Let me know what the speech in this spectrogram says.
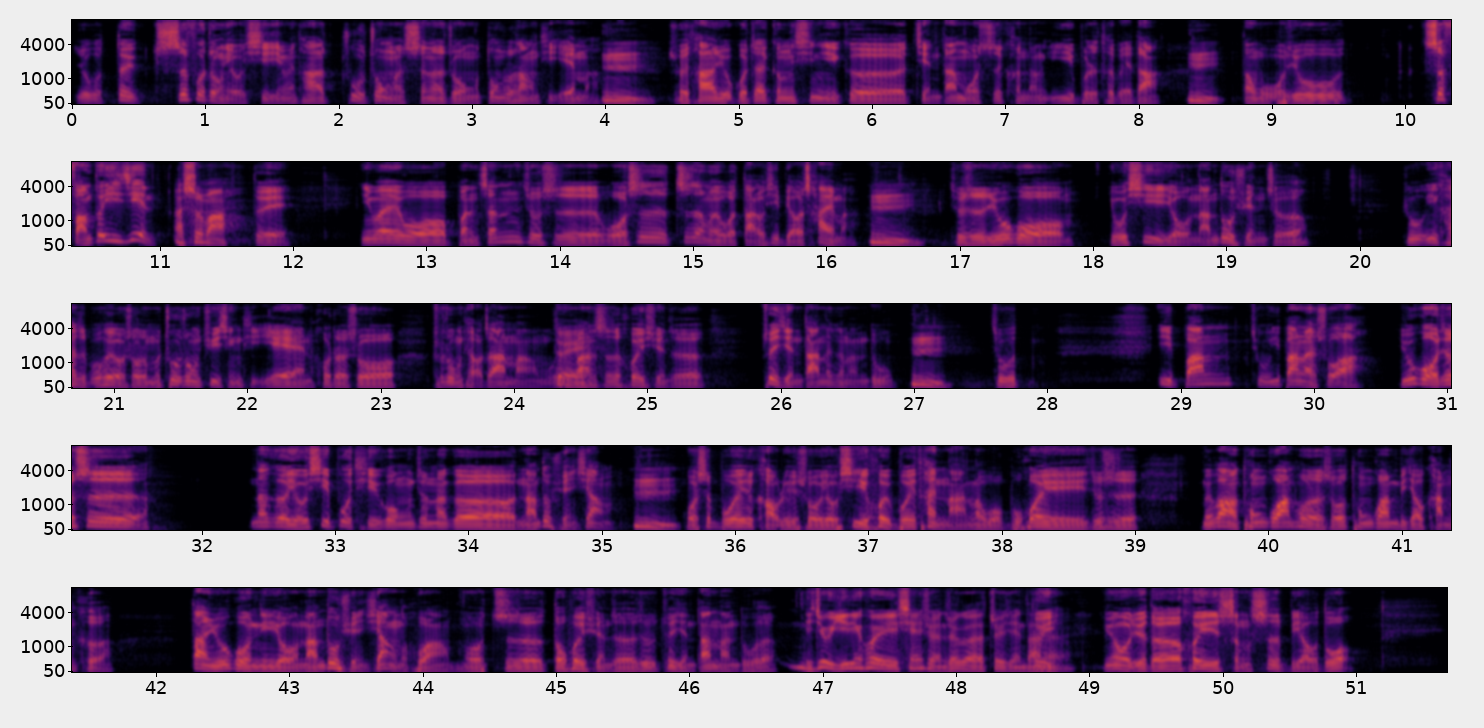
如果对师傅这种游戏，因为它注重的是那种动作上的体验嘛，嗯所以它如果再更新一个简单模式，可能意义不是特别大。嗯但我就是反对意见，啊，是吗？对，因为我本身就是我是自认为我打游戏比较菜嘛，嗯就是如果游戏有难度选择，就一开始不会有说什么注重剧情体验，或者说注重挑战嘛，我一般是会选择最简单那个难度。嗯就一般就一般来说啊，如果就是那个游戏不提供就那个难度选项，嗯我是不会考虑说游戏会不会太难了，我不会就是没办法通关，或者说通关比较坎坷。但如果你有难度选项的话，我是都会选择就是最简单难度的，你就一定会先选这个最简单的。因为我觉得会省事比较多。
